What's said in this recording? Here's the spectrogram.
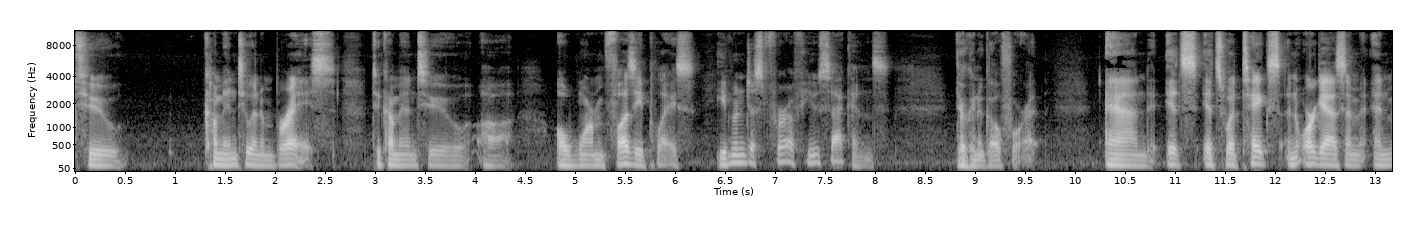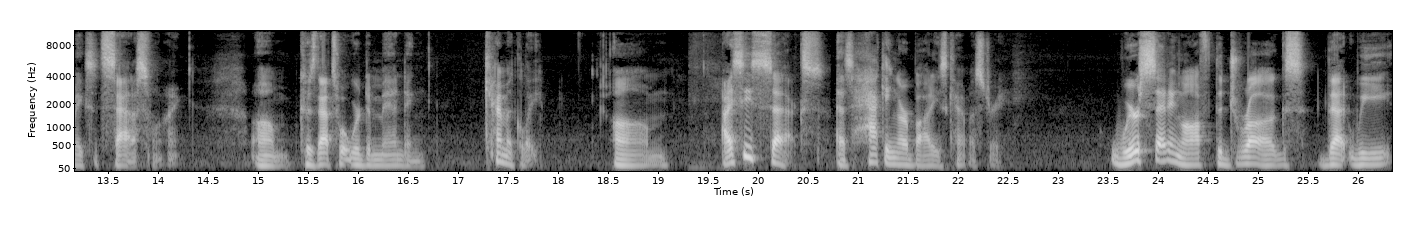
to come into an embrace, to come into uh, a warm, fuzzy place, even just for a few seconds, they're going to go for it. And it's, it's what takes an orgasm and makes it satisfying because um, that's what we're demanding chemically. Um, I see sex as hacking our body's chemistry. We're setting off the drugs that we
